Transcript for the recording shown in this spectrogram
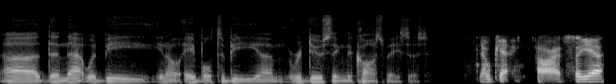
uh, then that would be, you know, able to be um, reducing the cost basis. Okay. All right. So yeah,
